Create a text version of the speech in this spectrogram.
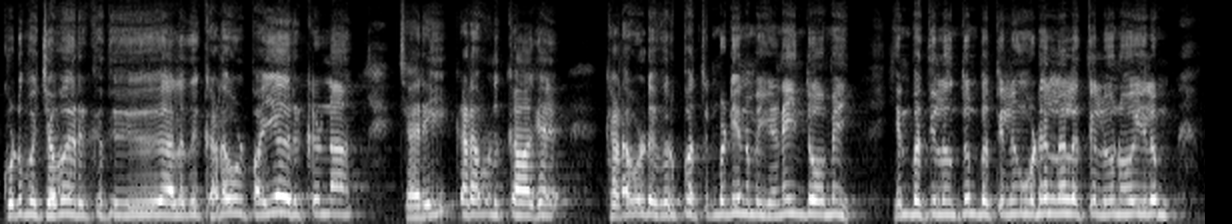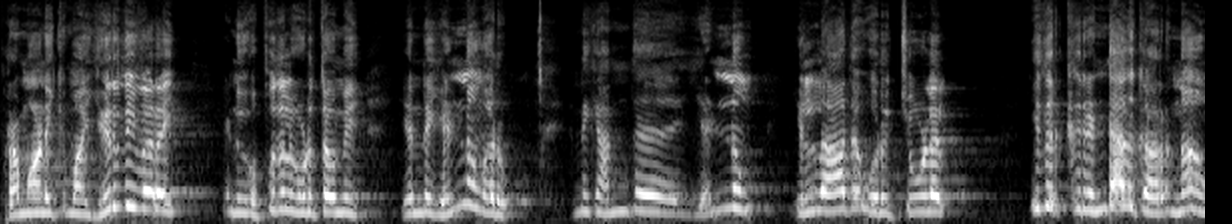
குடும்ப ஜபம் இருக்குது அல்லது கடவுள் பையன் இருக்குன்னா சரி கடவுளுக்காக கடவுளுடைய விருப்பத்தின்படி நம்ம இணைந்தோமே இன்பத்திலும் துன்பத்திலும் உடல்நலத்திலும் நோயிலும் பிரமாணிக்குமா இறுதி வரை எனக்கு ஒப்புதல் கொடுத்தோமே என்ற எண்ணம் வரும். இன்னைக்கு அந்த எண்ணம் இல்லாத ஒரு சூழல் இதற்கு ரெண்டாவது காரணம் தான்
